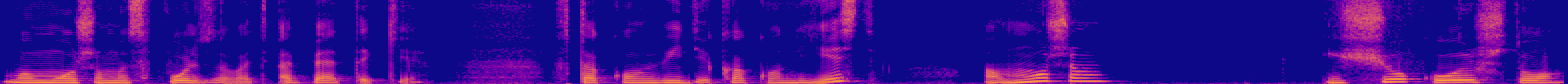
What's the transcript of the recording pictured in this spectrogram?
мы можем использовать, опять-таки, в таком виде, как он есть, а можем еще кое-что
